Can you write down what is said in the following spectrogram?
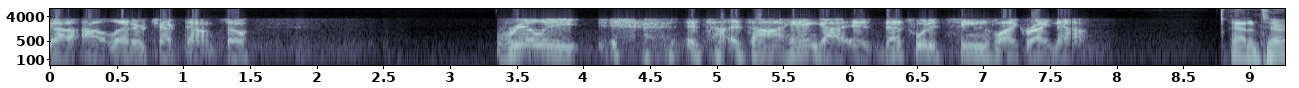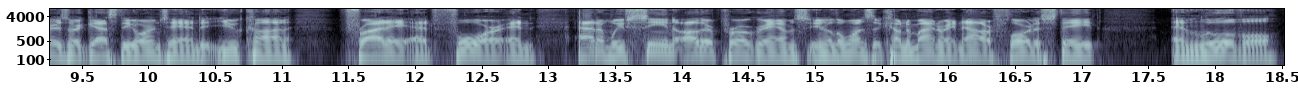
uh, outlet or check down. So, really, it's it's a hot hand guy. It, that's what it seems like right now. Adam Terry is our guest, the Orange Hand at UConn Friday at four. And Adam, we've seen other programs. You know, the ones that come to mind right now are Florida State and Louisville.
